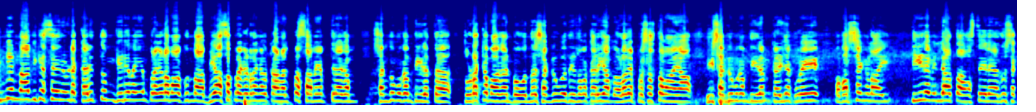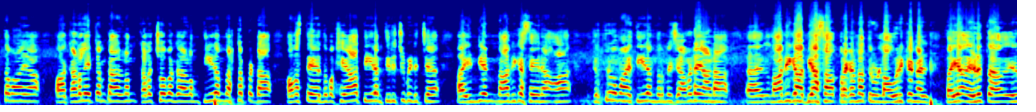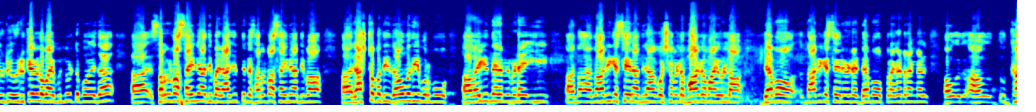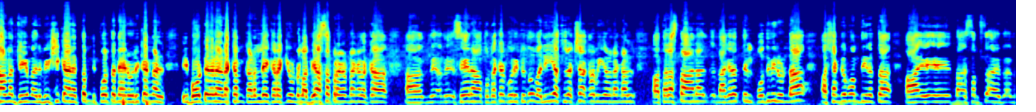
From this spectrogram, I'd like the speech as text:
Indian നാവികസേനയുടെ കരുത്തും ഗരിമയും പ്രകടമാക്കുന്ന അഭ്യാസ പ്രകടനങ്ങൾക്കാണ് അല്പസമയത്തിനകം ശംഖുമുഖം തീരത്ത് തുടക്കമാകാൻ പോകുന്നത്. ശംഖുമുഖ തീരം നമുക്കറിയാം. വളരെ പ്രശസ്തമായ ഈ ശംഖുമുഖം തീരം കഴിഞ്ഞ കുറേ വർഷങ്ങളായി തീരമില്ലാത്ത അവസ്ഥയിലായിരുന്നു. ശക്തമായ കടലേറ്റം കാരണം കടക്ഷോഭം കാരണം തീരം നഷ്ടപ്പെട്ട അവസ്ഥയായിരുന്നു. പക്ഷേ ആ തീരം തിരിച്ചുപിടിച്ച് പിടിച്ച് ഇന്ത്യൻ നാവികസേന ആ കൃത്രിമമായ തീരം നിർമ്മിച്ച് അവിടെയാണ് നാവികാഭ്യാസ പ്രകടനത്തിനുള്ള ഒരുക്കങ്ങൾ തയ്യാ എടുത്ത ഒരു ഒരുക്കങ്ങളുമായി മുന്നോട്ട് പോയത്. സർവ സൈന്യാധിപ രാജ്യത്തിന്റെ സർവ സൈന്യാധിപ രാഷ്ട്രപതി ദ്രൗപദി മുർമു. വൈകുന്നേരം ഇവിടെ ഈ നാവികസേന ദിനാഘോഷങ്ങളുടെ ഭാഗമായുള്ള ഡെമോ നാവികസേനയുടെ ഡെമോ പ്രകടനങ്ങൾ ഉദ്ഘാടനം ചെയ്യും. അതിന് വീക്ഷിക്കാനെത്തും. ഇപ്പോൾ തന്നെ അതിന് ഒരുക്കങ്ങൾ ഈ ബോട്ടുകളെ അടക്കം കടലിലേക്ക് ഇറക്കിക്കൊണ്ടുള്ള അഭ്യാസ പ്രകടനങ്ങൾക്ക് സേന തുടക്കം കുറിക്കുന്നു. വലിയ സുരക്ഷാ ക്രമീകരണങ്ങൾ തലസ്ഥാന നഗരത്തിൽ പൊതുവിലുണ്ട്. ശംഖുമുഖം തീരത്ത്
